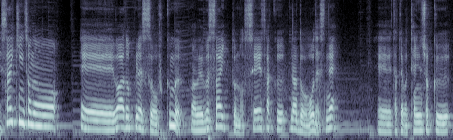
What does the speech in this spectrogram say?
最近その、えーワードプレスを含む、まあ、ウェブサイトの制作などをですね、えー例えば転職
